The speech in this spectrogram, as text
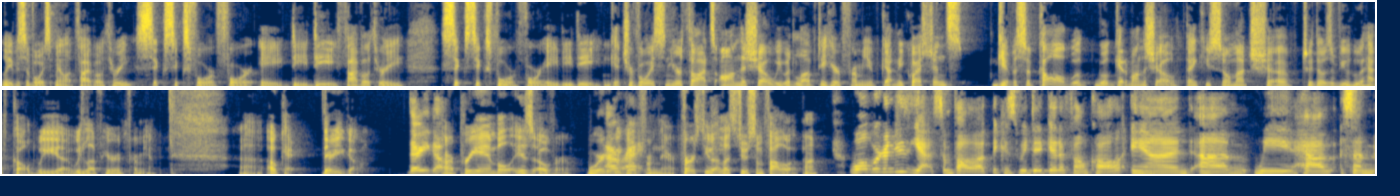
leave us a voicemail at 503 664 4ADD. 503 664 4ADD. You can get your voice and your thoughts on the show. We would love to hear from you. Got any questions? Give us a call. We'll we'll get them on the show. Thank you so much uh, to those of you who have called. We uh, we love hearing from you. Uh, okay, there you go. There you go. Our preamble is over. Where do All we go from there? First, you, let's do some follow up, huh? Well, we're going to do, yeah, some follow up because we did get a phone call Mm-hmm. and um, we have some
